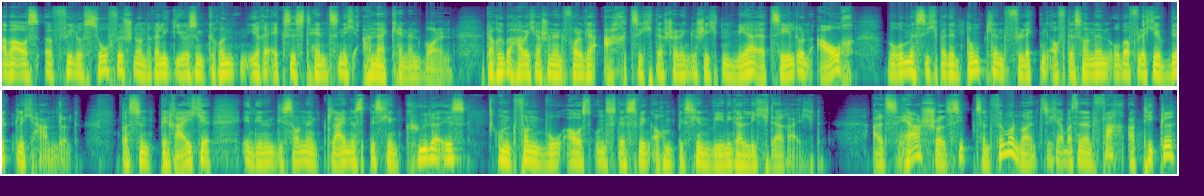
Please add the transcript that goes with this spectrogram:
aber aus äh, philosophischen und religiösen Gründen ihre Existenz nicht anerkennen wollen. Darüber habe ich ja schon in Folge 80 der Stellengeschichten mehr erzählt und auch, worum es sich bei den dunklen Flecken auf der Sonnenoberfläche wirklich handelt. Das sind Bereiche, in denen die Sonne ein kleines bisschen kühler ist und von wo aus uns deswegen auch ein bisschen weniger Licht erreicht. Als Herschel 1795 aber seinen Fachartikel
